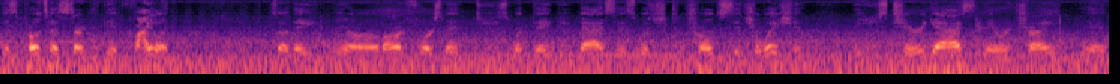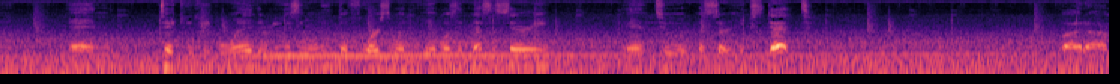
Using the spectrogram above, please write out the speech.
this protest started to get violent. So they, you know, law enforcement use what they do best is which controlled situation. They used tear gas and they were trying and and taking people in. They were using lethal force when it wasn't necessary, and to a certain extent. But um,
